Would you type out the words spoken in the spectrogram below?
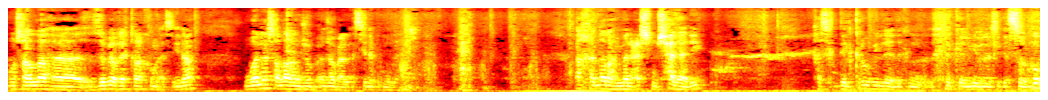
وإن شاء الله آه، الزبير غيقرا لكم الاسئله وأنا إن شاء الله غنجاوب نجاوب على الأسئلة بإذن الله. أخ هذا راه منعش من شحال هادي. خاصك دير الكروبي داك ال- الكامي ولا شي كتصوبو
